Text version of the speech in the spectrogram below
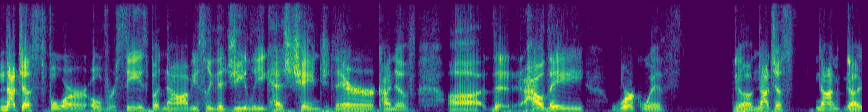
not just for overseas, but now obviously the G League has changed their kind of uh, the how they work with you know, not just non uh,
